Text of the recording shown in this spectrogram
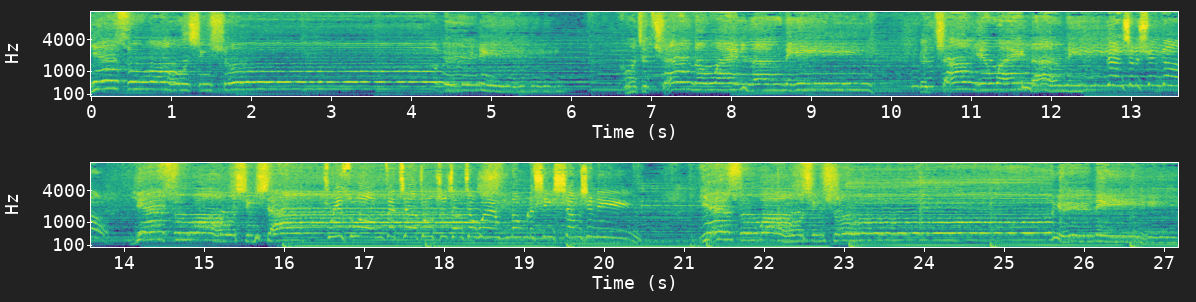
耶稣，我心属于你，活着全都为了你，歌唱也为了你。更深的宣告，耶稣，我心相。主耶稣啊，我们在家中、职场、教会，让我们的心相信你。耶稣，我心属于你。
